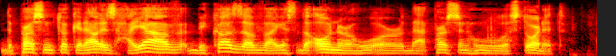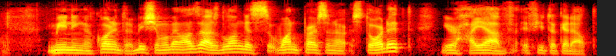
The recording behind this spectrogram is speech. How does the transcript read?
the person took it out is hayav because of, I guess, the owner who or that person who stored it. Meaning, according to Rabbi Shimon ben Lazar, as long as one person stored it, you're hayav if you took it out.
